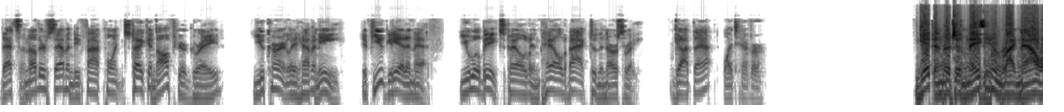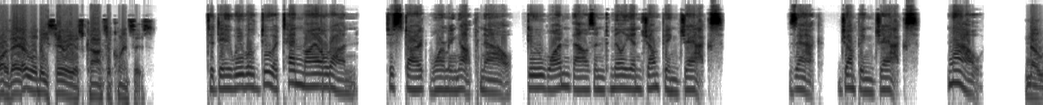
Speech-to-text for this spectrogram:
That's another 75 points taken off your grade. You currently have an E. If you get an F, you will be expelled and held back to the nursery. Got that? Whatever. Get in the gymnasium right now or there will be serious consequences. Today we will do a 10 mile run. To start warming up now, do 1000 million jumping jacks. Zack, jumping jacks. Now. No.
